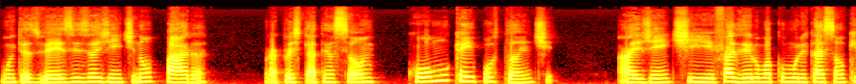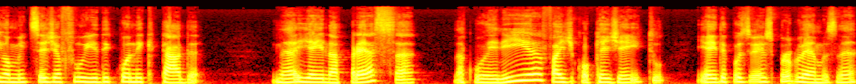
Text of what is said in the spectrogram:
muitas vezes a gente não para para prestar atenção em como que é importante a gente fazer uma comunicação que realmente seja fluida e conectada, né? E aí na pressa, na correria, faz de qualquer jeito e aí depois vem os problemas, né?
